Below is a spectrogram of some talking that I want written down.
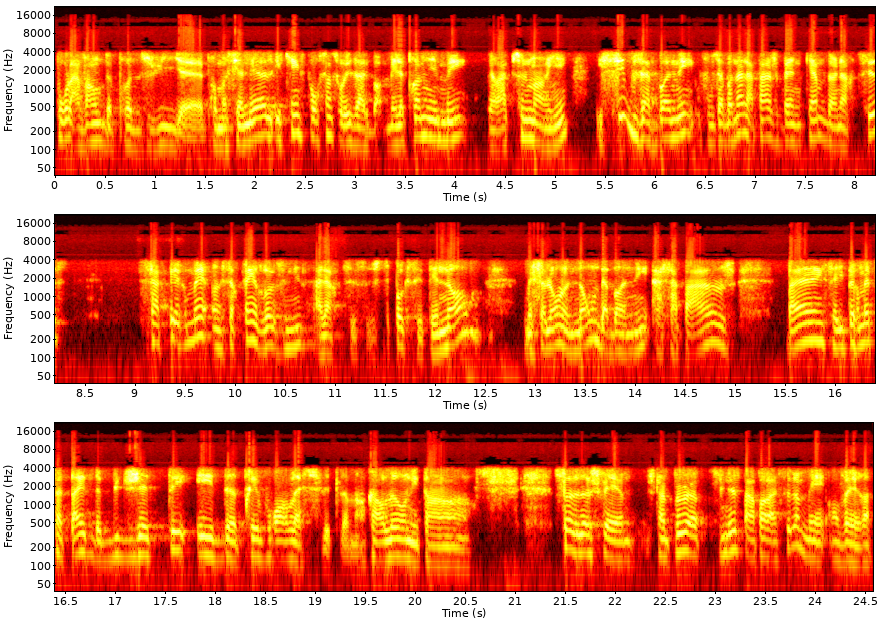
pour la vente de produits euh, promotionnels et 15% sur les albums. Mais le 1er mai, il n'y aura absolument rien. Et si vous abonnez, vous abonnez à la page Bandcamp d'un artiste, ça permet un certain revenu à l'artiste. Je dis pas que c'est énorme, mais selon le nombre d'abonnés à sa page, ben ça lui permet peut-être de budgéter et de prévoir la suite. Là. Mais encore là, on est en ça là, je fais, je suis un peu optimiste par rapport à ça, là, mais on verra.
